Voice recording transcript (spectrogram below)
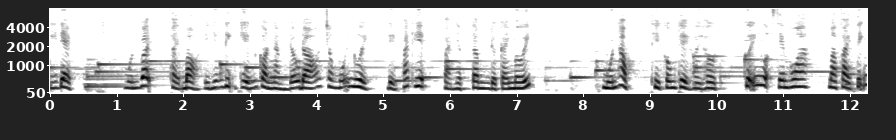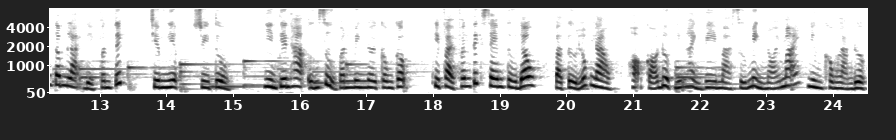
ý đẹp. Muốn vậy, phải bỏ đi những định kiến còn nằm đâu đó trong mỗi người để phát hiện và nhập tâm được cái mới. Muốn học thì không thể hời hợt cưỡi ngựa xem hoa mà phải tĩnh tâm lại để phân tích, chiêm nghiệm, suy tưởng. Nhìn thiên hạ ứng xử văn minh nơi công cộng thì phải phân tích xem từ đâu và từ lúc nào họ có được những hành vi mà xứ mình nói mãi nhưng không làm được.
